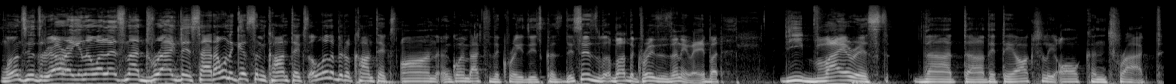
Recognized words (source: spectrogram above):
One, two, three. All right, you know what? Let's not drag this out. I want to get some context, a little bit of context on uh, going back to the crazies, because this is about the crazies anyway. But the virus that uh, that they actually all contract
